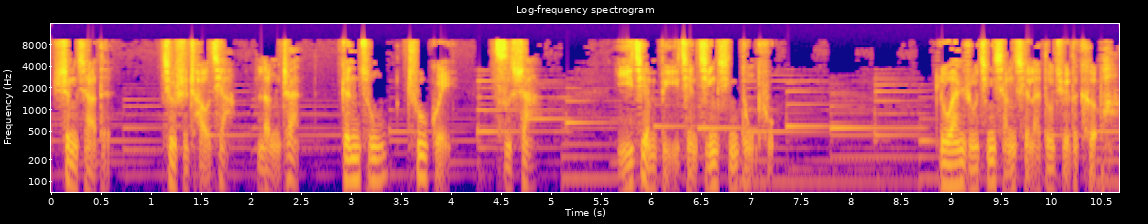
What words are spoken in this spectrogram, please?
剩下的就是吵架、冷战、跟踪、出轨、自杀，一件比一件惊心动魄。陆安如今想起来都觉得可怕，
